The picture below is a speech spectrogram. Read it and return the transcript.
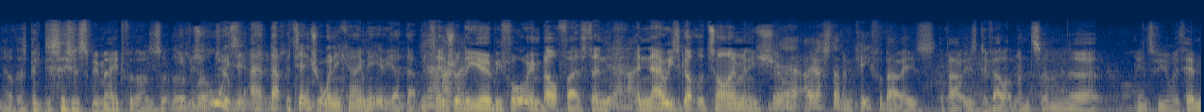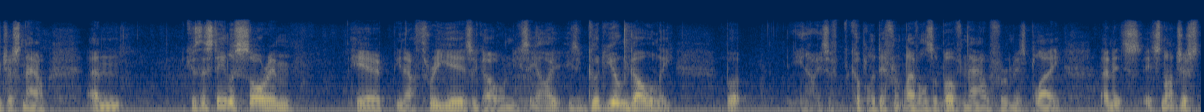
you know there's big decisions to be made for those. those He was World always Championships. that potential when he came here. He had that Yeah, potential I- the year before in Belfast, and Yeah, I- and now he's got the time and he's shown. Yeah, I asked Adam Keefe about his about his development and uh, an interview with him just now, and because the Steelers saw him here, you know, three years ago, and you see, oh, he's a good young goalie, but you know, he's a couple of different levels above now from his play, and it's it's not just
